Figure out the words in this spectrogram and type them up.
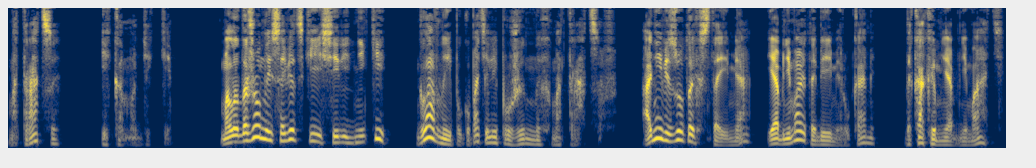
матрацы и комодики. Молодоженые советские середняки — главные покупатели пружинных матрацев. Они везут их стаймя и обнимают обеими руками. Да как им не обнимать?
